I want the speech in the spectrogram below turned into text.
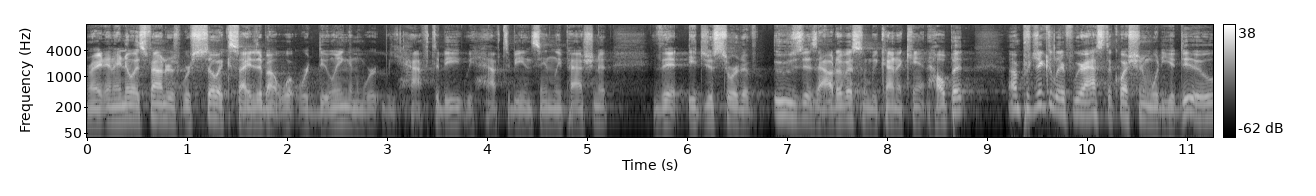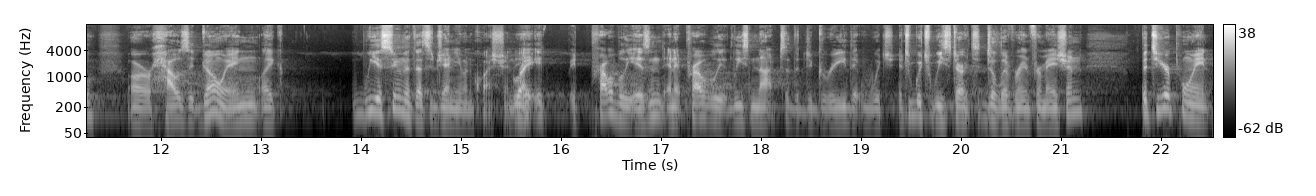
right? And I know as founders, we're so excited about what we're doing and we're, we have to be, we have to be insanely passionate that it just sort of oozes out of us and we kind of can't help it. Um, particularly if we're asked the question, what do you do? Or how's it going? Like, we assume that that's a genuine question. Right. It, it probably isn't, and it probably at least not to the degree that which to which we start to deliver information. But to your point,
